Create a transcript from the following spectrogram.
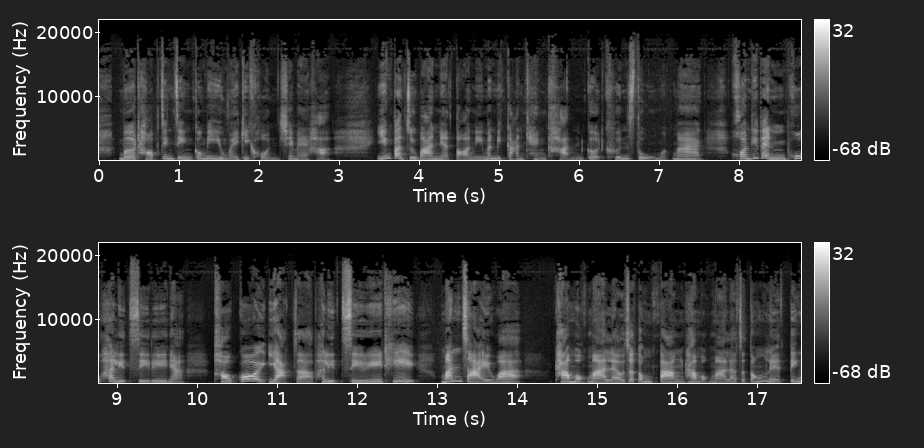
ๆ เบอร์ท็อปจริง ๆ ก็มีอยู่ไม่กี่คนใช่ไหมคะ ยิ่งปัจจุบันเนี่ยตอนนี้มันมีการแข่งขันเกิดขึ้นสูงมากๆ คนที่เป็นผู้ผลิตซีรีส์เนี่ยเขาก็อยากจะผลิตซีรีส์ที่มั่นใจว่าทำออกมาแล้วจะต้องปังทำออกมาแล้วจะต้องเรตติ้ง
